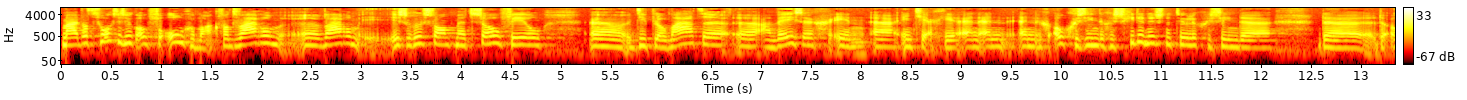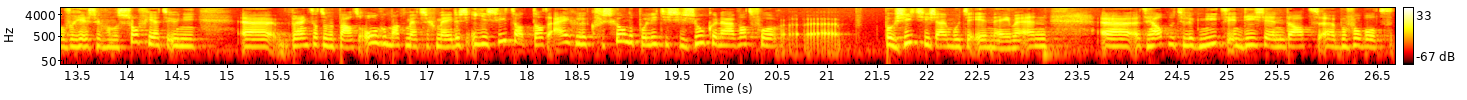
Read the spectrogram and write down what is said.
Maar dat zorgt natuurlijk ook voor ongemak. Want waarom, waarom is Rusland met zoveel uh, diplomaten uh, aanwezig in, in Tsjechië. En, en, en ook gezien de geschiedenis natuurlijk, gezien de, de, de overheersing van de Sovjet-Unie, brengt dat een bepaald ongemak met zich mee. Dus je ziet dat, dat eigenlijk verschillende politici zoeken naar wat voor positie zij moeten innemen. En uh, het helpt natuurlijk niet in die zin dat uh, bijvoorbeeld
